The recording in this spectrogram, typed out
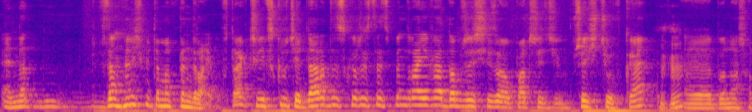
e, na, zamknęliśmy temat pendrive'ów, tak? Czyli w skrócie da radę skorzystać z pendrive'a, dobrze się zaopatrzyć w przejściówkę, Mhm. e, bo nasza,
